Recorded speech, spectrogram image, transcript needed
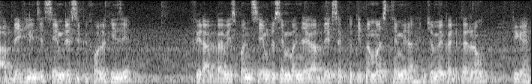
आप देख लीजिए सेम रेसिपी फॉलो कीजिए। फिर आपका भी स्पंज सेम टू सेम बन जाएगा। आप देख सकते हो कितना मस्त है मेरा, जो मैं कट कर रहा हूँ, ठीक है?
